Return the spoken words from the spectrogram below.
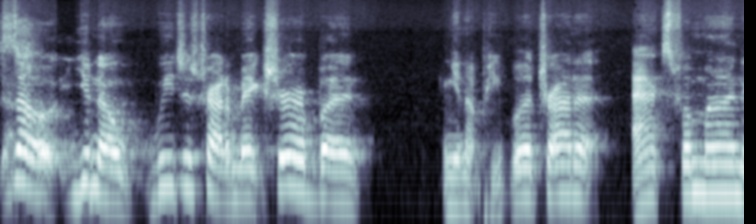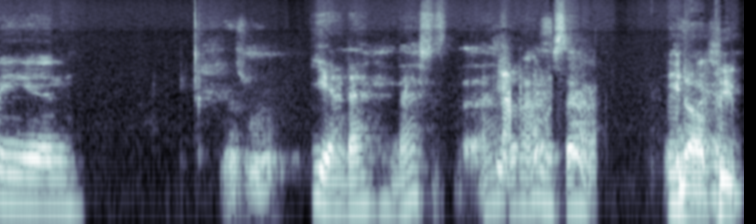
so you know, we just try to make sure, but you know, people are trying to ask for money, and That's real. yeah, that that's that's Yeah, what I'm gonna say. No, people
